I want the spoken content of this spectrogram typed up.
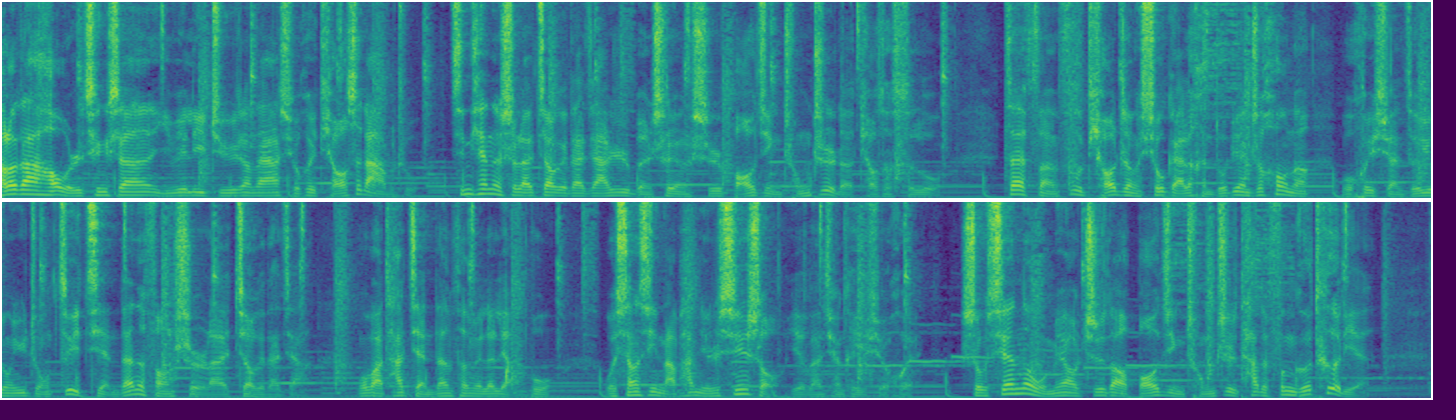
Hello，大家好，我是青山，一位立志于让大家学会调色的 UP 主。今天呢是来教给大家日本摄影师宝井重治的调色思路。在反复调整、修改了很多遍之后呢，我会选择用一种最简单的方式来教给大家。我把它简单分为了两步，我相信哪怕你是新手，也完全可以学会。首先呢，我们要知道宝井重治它的风格特点。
